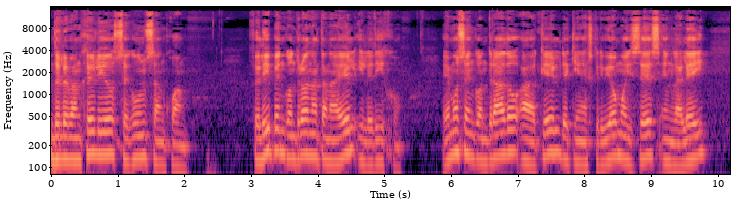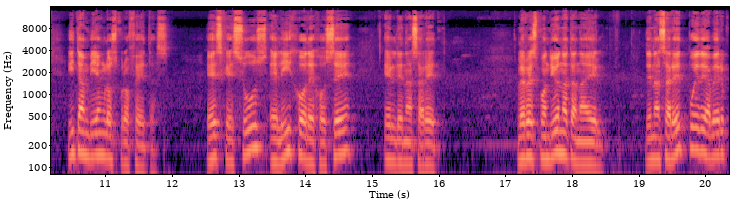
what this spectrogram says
Del Evangelio según San Juan. Felipe encontró a Natanael y le dijo, Hemos encontrado a aquel de quien escribió Moisés en la ley y también los profetas. Es Jesús, el hijo de José, el de Nazaret. Le respondió Natanael, ¿de Nazaret puede haber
